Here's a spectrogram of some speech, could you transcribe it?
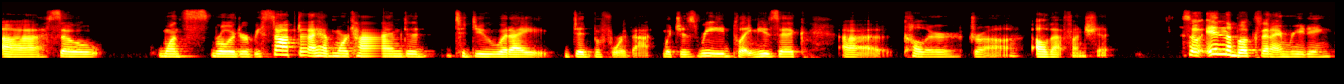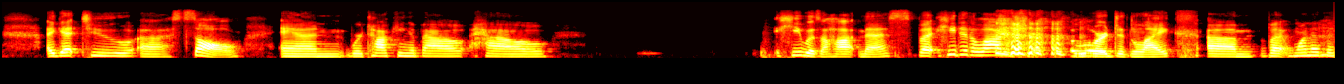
Uh, so once roller derby stopped, I have more time to to do what I did before that, which is read, play music, uh, color, draw, all that fun shit. So in the book that I'm reading, I get to uh, Saul, and we're talking about how he was a hot mess, but he did a lot of shit that the Lord didn't like. Um, but one of the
